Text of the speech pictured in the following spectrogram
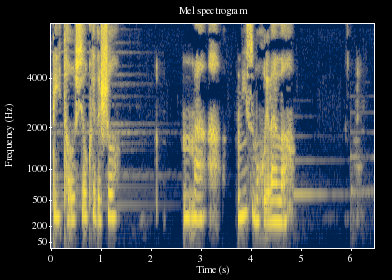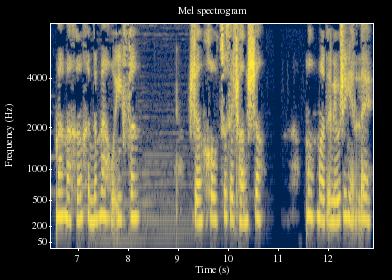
低头羞愧的说：“妈，你怎么回来了？”妈妈狠狠的骂我一番，然后坐在床上，默默的流着眼泪。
